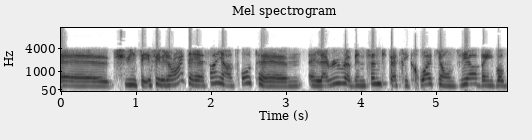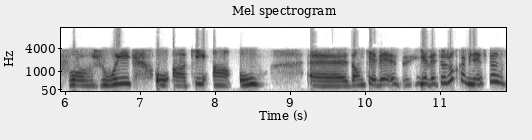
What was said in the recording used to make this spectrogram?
Euh, puis c'est vraiment intéressant. Il y a entre autres euh, Larry Robinson et Patrick Roy qui ont dit ah ben il va pouvoir jouer au hockey en haut euh, donc, il y, avait, il y avait toujours comme une espèce,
